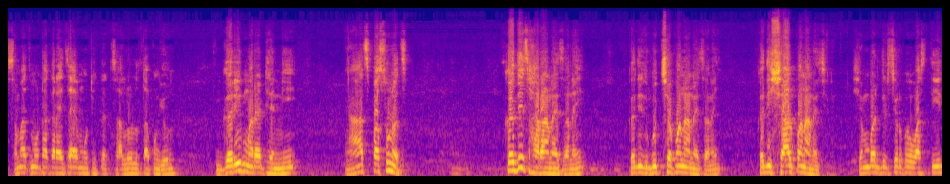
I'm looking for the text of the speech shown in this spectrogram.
समाज मोठा करायचा आहे मोठी चालवलं तर आपण घेऊन. गरीब मराठ्यांनी आजपासूनच कधीच हार आणायचा नाही कधीच गुच्छ पण आणायचा नाही कधी शाल पण आणायची नाही. शंभर दीडशे रुपये वाचतील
